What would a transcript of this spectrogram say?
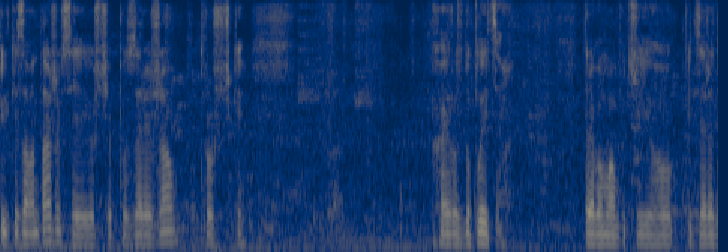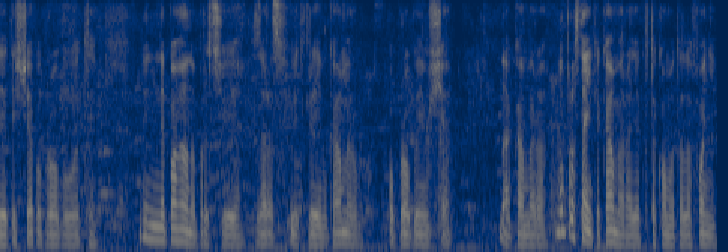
тільки завантажився, я його ще позаряджав трошечки. Хай роздуплиться. Треба, мабуть, його підзарядити, ще попробувати. Ну, Він непогано працює. Зараз відкриємо камеру, попробуємо ще. Да, камера. Ну, простенька камера, як в такому телефоні.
